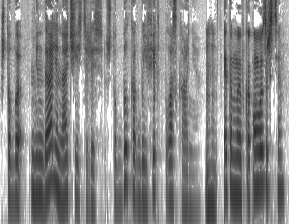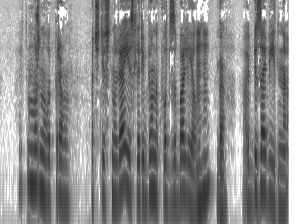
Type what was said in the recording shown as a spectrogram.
Чтобы миндали начистились, чтобы был как бы эффект полоскания. Угу. Это мы в каком возрасте? Это можно вот прям почти с нуля, если ребенок вот заболел. Угу, да. А, безобидно.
